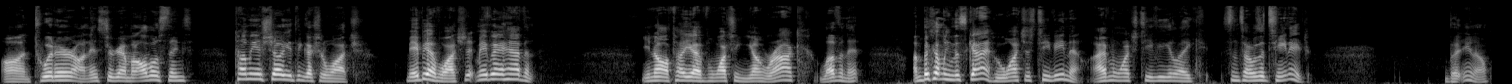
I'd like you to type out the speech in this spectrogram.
on Twitter, on Instagram, on all those things. Tell me a show you think I should watch. Maybe I've watched it. Maybe I haven't. You know, I'll tell you, I've been watching Young Rock, loving it. I'm becoming this guy who watches TV now. I haven't watched TV like since I was a teenager. But you know,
